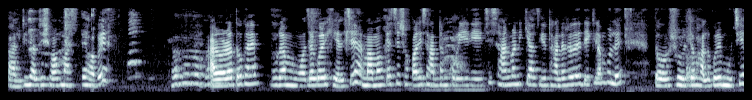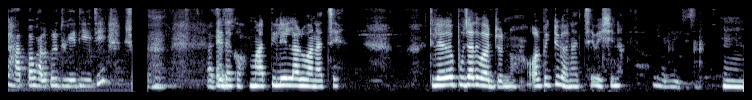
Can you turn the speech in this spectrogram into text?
বালতি টালতি সব মাছতে হবে। আর ওরা তো ওখানে পুরা মজা করে খেলছে। আর মামার কাছে সকালে স্নান টান করিয়ে দিয়েছি। স্নান মানে কি? আজকে ঠান্ডা ঠান্ডায় দেখলাম বলে তো শরীরটা ভালো করে মুছিয়ে হাত পা ভালো করে ধুয়ে দিয়েছি। এই দেখো মা তিলের লাড়ু বানাচ্ছে। তিলের লাড়ু পূজা দেওয়ার জন্য। অল্প একটু বানাচ্ছে বেশি না। হুম।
